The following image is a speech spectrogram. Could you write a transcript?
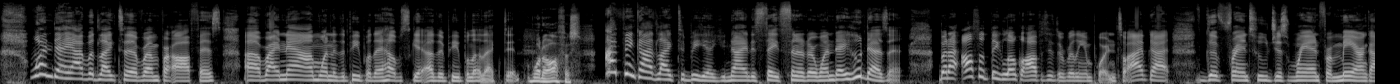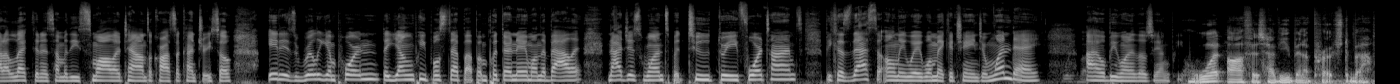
One day I would like to run for office. Uh, right now, I'm one of the people that helps get other people elected. what office? I think I'd like to be a United States Senator one day. Who doesn't? But I also think local offices are really important. So I've got good friends who just ran for mayor and got elected in some of these smaller towns across the country. So it is really important the young people step up and put their name on the ballot, not just once, but two, three, four times, because that's the only way we'll make a change. And one day, I will be one of those young people. what office have you been approached about?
